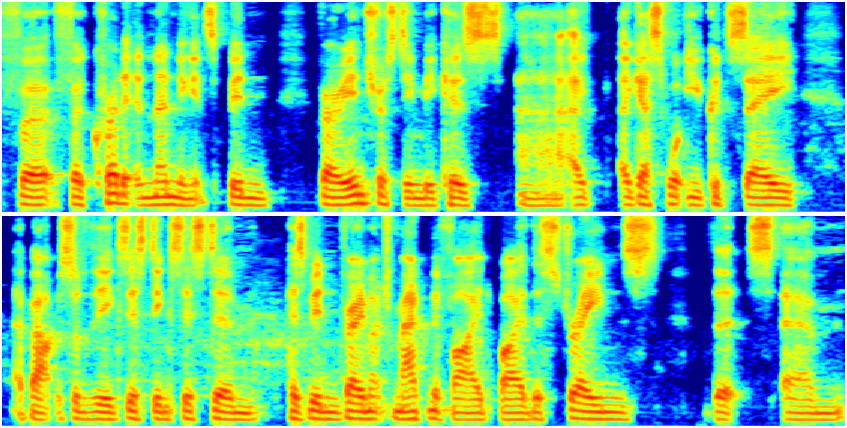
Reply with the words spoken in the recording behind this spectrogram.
for for credit and lending, it's been very interesting because uh, I, I, guess what you could say about sort of the existing system has been very much magnified by the strains that um,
